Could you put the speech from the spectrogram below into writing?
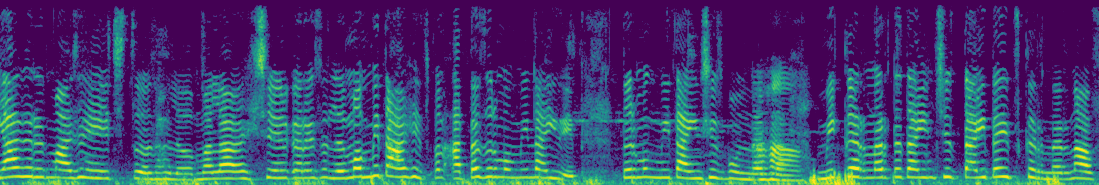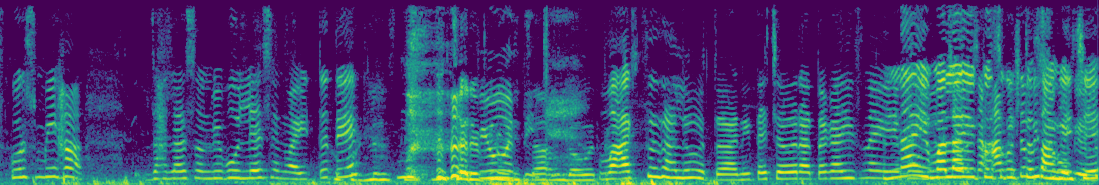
या घरात माझ्या एजचं झालं. मला शेअर करायचं झालं. मम्मी तर आहेच पण आता जर मम्मी नाही येत तर मग मी ताईंशीच बोलणार ना. हा. मी करणार तर ताईंशी ताई ताईच करणार ना. ऑफकोर्स मी हा. झाला असेल मी बोलले असेल वाईट तर ते होती. मागचं झालं होतं आणि त्याच्यावर आता काहीच नाही नाही मला एकच गोष्ट सांगायची.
